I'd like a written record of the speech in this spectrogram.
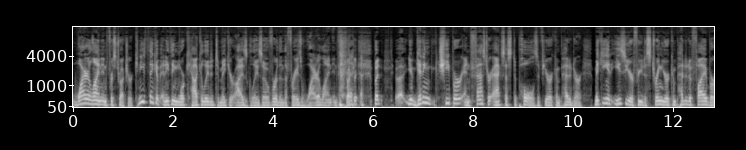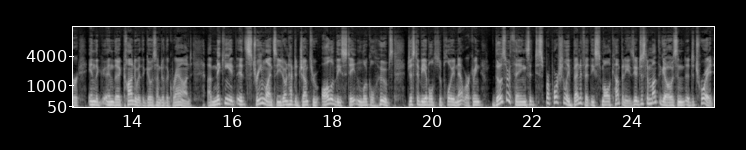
wireline infrastructure. Can you think of anything more calculated to make your eyes glaze over than the phrase wireline infrastructure? but uh, you're getting cheaper and faster access to poles if you're a competitor, making it easier for you to string your competitive fiber in the in the conduit that goes under the ground, uh, making it, it streamlined so you don't have to jump through all of these state and local hoops just to be able to deploy a network. I mean, those are things that disproportionately benefit these small companies. You know, just a month ago, I was in uh, Detroit,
